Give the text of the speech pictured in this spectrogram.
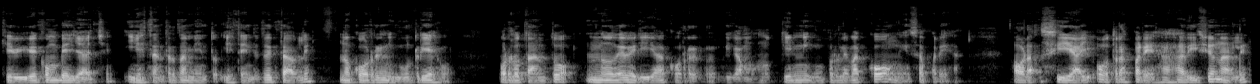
que vive con VIH y está en tratamiento y está indetectable, no corre ningún riesgo por lo tanto, no debería correr, digamos, no tiene ningún problema con esa pareja. Ahora, si hay otras parejas adicionales,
